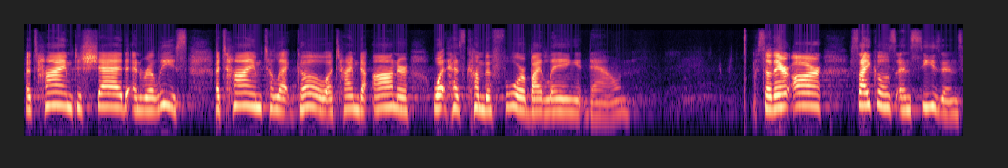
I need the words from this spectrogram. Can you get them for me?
a time to shed and release, a time to let go, a time to honor what has come before by laying it down. So there are cycles and seasons.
